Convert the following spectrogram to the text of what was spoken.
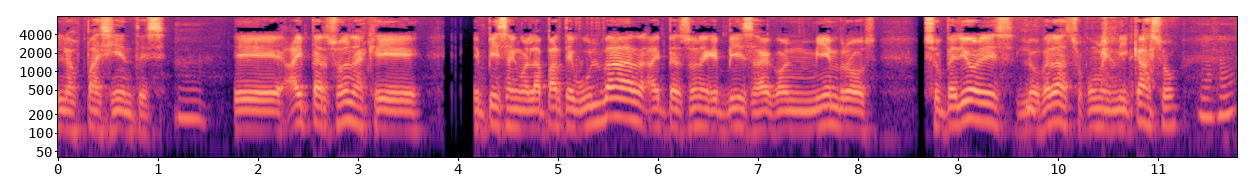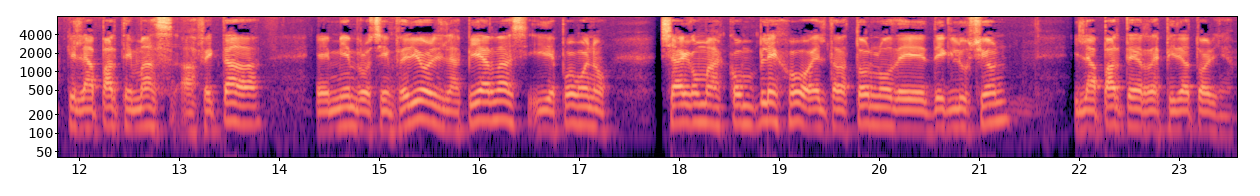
en los pacientes. Mm. Eh, hay personas que empiezan con la parte vulvar, hay personas que empiezan con miembros superiores, los brazos, como en mi caso, que es la parte más afectada, eh, miembros inferiores, las piernas, y después, bueno, ya algo más complejo, el trastorno de deglución y la parte respiratoria.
